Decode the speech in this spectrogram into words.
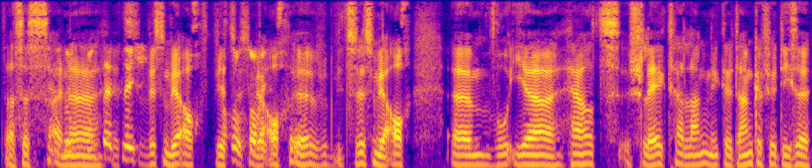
Das ist eine, jetzt wissen wir auch, jetzt oh, wissen wir auch, äh, jetzt wissen wir auch, ähm, wo Ihr Herz schlägt, Herr Langnickel. Danke für diese,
